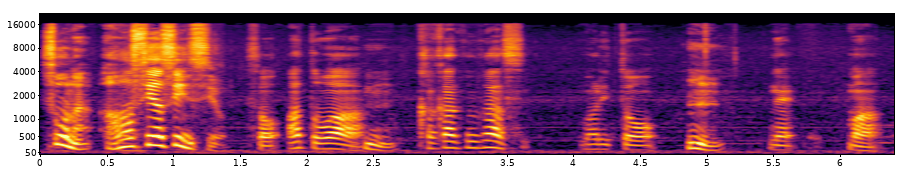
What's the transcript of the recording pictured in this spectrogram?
そうなん合わせやすいんですよ。そう。あとはうん。価格がす割とうん。ねまあ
